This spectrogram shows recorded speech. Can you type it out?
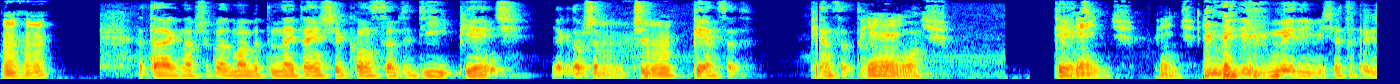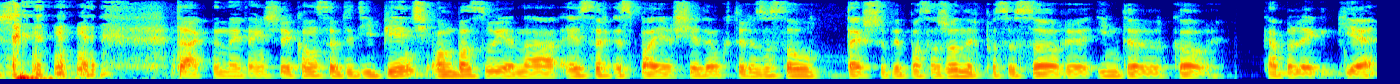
Mhm. Tak jak na przykład mamy ten najtańszy Concept D5, jak dobrze, mhm. czy 500. 500 to 5. Było. 5. 5. 5. Myli, myli mi się to już. tak, ten najtańszy koncept D5, on bazuje na Acer Aspire 7, który został też wyposażony w procesory Intel Core kabelek G.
